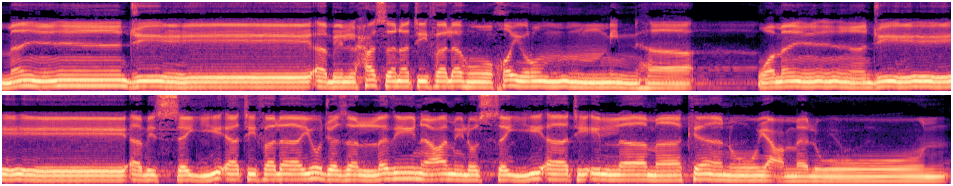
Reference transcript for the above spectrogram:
من جيء بالحسنة فله خير منها ومن جيء بالسيئة فلا يجزى الذين عملوا السيئات إلا ما كانوا يعملون.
